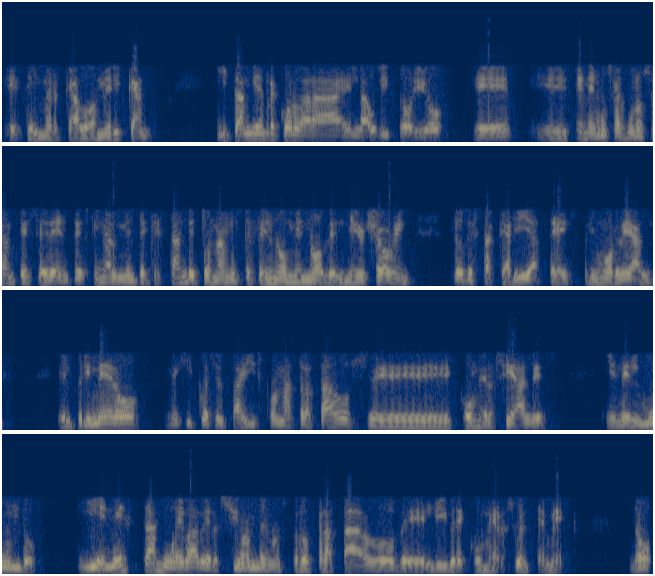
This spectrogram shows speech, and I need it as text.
es el mercado americano. Y también recordará el auditorio que eh, tenemos algunos antecedentes finalmente que están detonando este fenómeno del nearshoring yo destacaría tres primordiales. El primero, México es el país con más tratados eh, comerciales en el mundo. Y en esta nueva versión de nuestro tratado de libre comercio, el TEMEC, no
